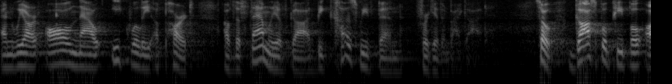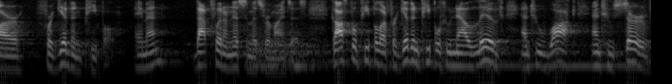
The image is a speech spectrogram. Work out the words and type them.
And we are all now equally a part of the family of God because we've been forgiven by God. So, gospel people are forgiven people. Amen? That's what Onesimus reminds us. Gospel people are forgiven people who now live and who walk and who serve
